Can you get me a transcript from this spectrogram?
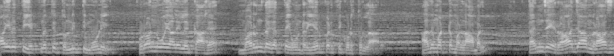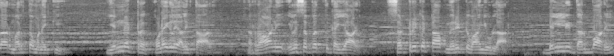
ஆயிரத்தி எட்நூத்தி தொண்ணூற்றி மூணில் புறநோயாளிகளுக்காக மருந்தகத்தை ஒன்றை ஏற்படுத்தி கொடுத்துள்ளார். அது மட்டுமல்லாமல் தஞ்சை ராஜா மிராசுதார் மருத்துவமனைக்கு எண்ணற்ற கொடைகளை அளித்தால் ராணி எலிசபெத் கையால் சர்டிபிகேட் ஆஃப் மெரிட் வாங்கியுள்ளார். டெல்லி தர்பாரில்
